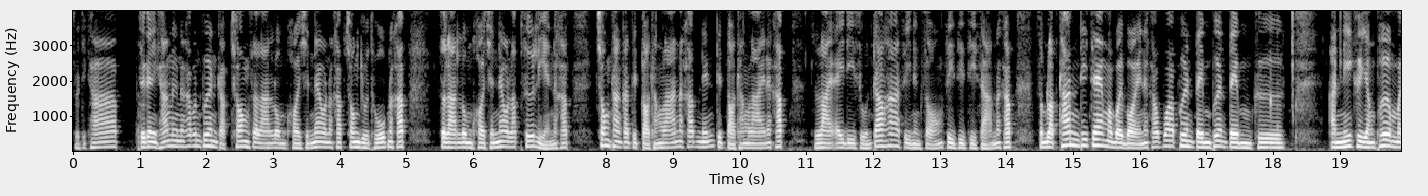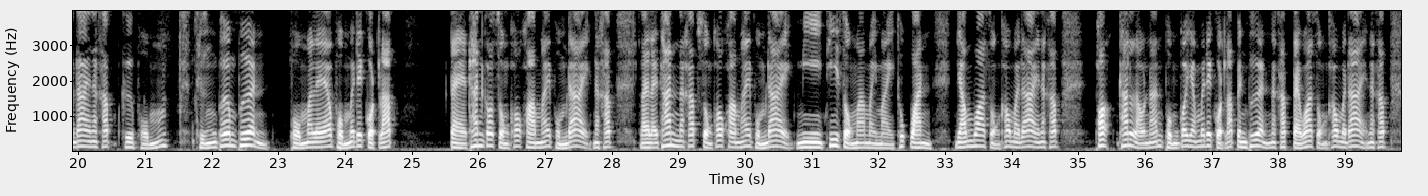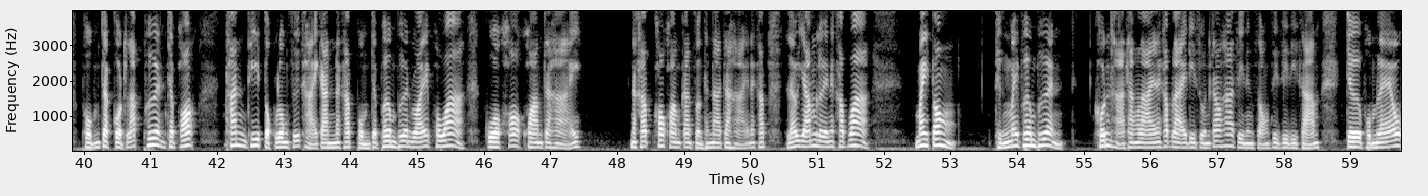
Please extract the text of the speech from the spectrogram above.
สวัสดีครับ เจอกันอีกครั้งหนึ่งนะครับเพื่อนๆกับช่องสลานลมคอยชแนลนะครับช่อง YouTube นะครับสลานลมคอยชแนลรับซื้อเหรียญนะครับช่องทางการติดต่อทางร้านนะครับ เน้นติดต่อทางไลน์นะครับ Line ID 0954124443นะครับสำหรับท่านที่แจ้งมาบ่อยๆนะครับว่าเพื่อนเต็มเพื่อนเต็มคือ อันนี้คือยังเพิ่มมาได้นะครับ คือผมถึงเพิ่มเพื่อน ผมมาแล้วผมไม่ได้กดรับ แต่ท่านก็ส่งข้อความให้ผมได้นะครับ หลายๆท่านนะครับ ส่งข้อความให้ผมได้ มีที่ส่งมาใหม่ ๆ ทุกวัน ย้ำว่าส่งเข้ามาได้นะครับ เพราะท่านเหล่านั้นผมก็ยังไม่ได้กดรับเป็นเพื่อนนะครับ แต่ว่าส่งเข้ามาได้นะครับ ผมจะกดรับเพื่อน เฉพาะท่านที่ตกลงซื้อขายกันนะครับ ผมจะเพิ่มเพื่อนไว้ เพราะว่ากลัวข้อความจะหายนะครับข้อความการสนทนาจะหายนะครับ แล้วย้ำเลยนะครับว่าไม่ต้องถึงไม่เพิ่มเพื่อน ค้นหาทางไลน์นะครับไลน์ ID 0 9 5 4 1 2 4 4 4 3 เจอผมแล้ว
